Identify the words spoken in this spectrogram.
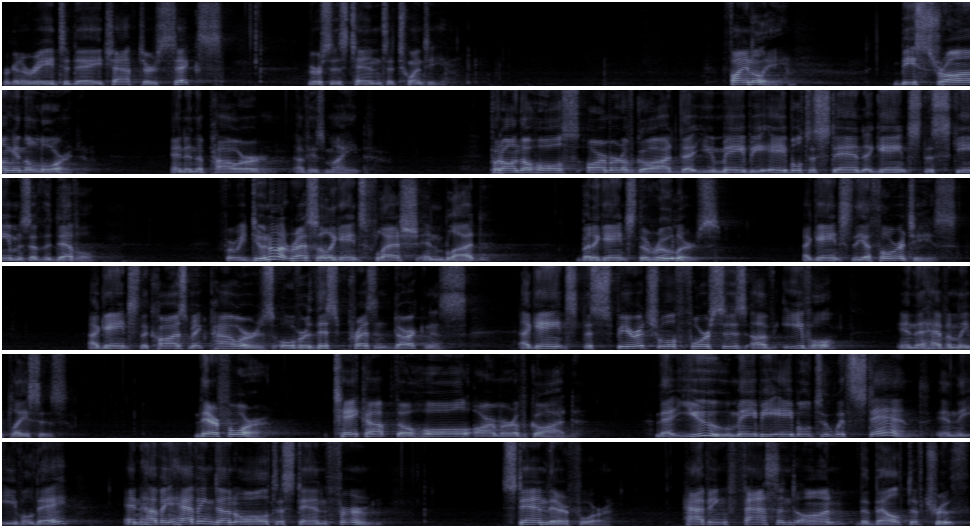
We're going to read today chapter 6, verses 10 to 20. Finally, be strong in the Lord and in the power of his might. Put on the whole armor of God that you may be able to stand against the schemes of the devil. For we do not wrestle against flesh and blood, but against the rulers, against the authorities against the cosmic powers over this present darkness, against the spiritual forces of evil in the heavenly places. Therefore, take up the whole armor of God, that you may be able to withstand in the evil day, and having, having done all to stand firm. Stand therefore, having fastened on the belt of truth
